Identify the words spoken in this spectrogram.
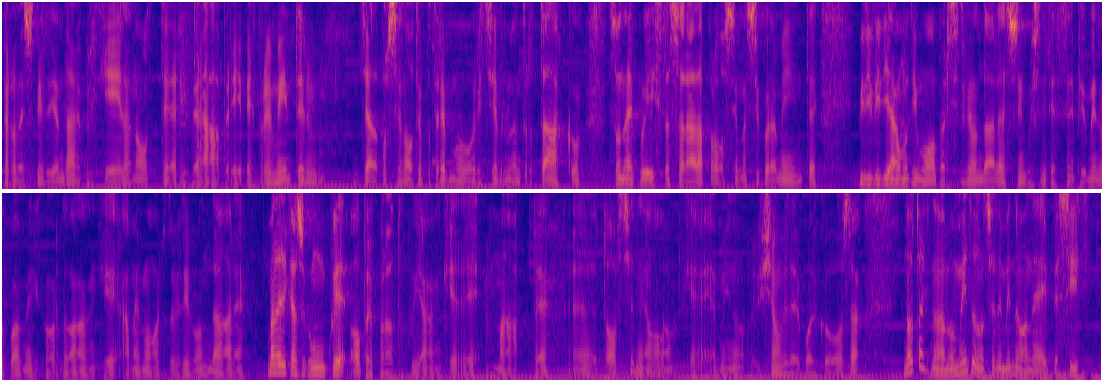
per adesso direi di andare perché la notte arriverà a breve. Probabilmente mm, già la prossima notte potremmo ricevere un altro attacco. Se non è questa sarà la prossima sicuramente. Quindi vediamo di muoversi, dobbiamo andare adesso in questa direzione. Più o meno qua mi ricordo anche a memoria dove devo andare. Ma nel caso comunque ho preparato qui anche le mappe. Eh, torce ne ho, ok, almeno riusciamo a vedere qualcosa. Nota che al momento non c'è nemmeno una nebbia. Sì,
